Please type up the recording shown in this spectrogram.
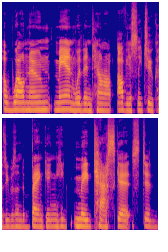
a well-known man within town obviously too because he was into banking he made caskets did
